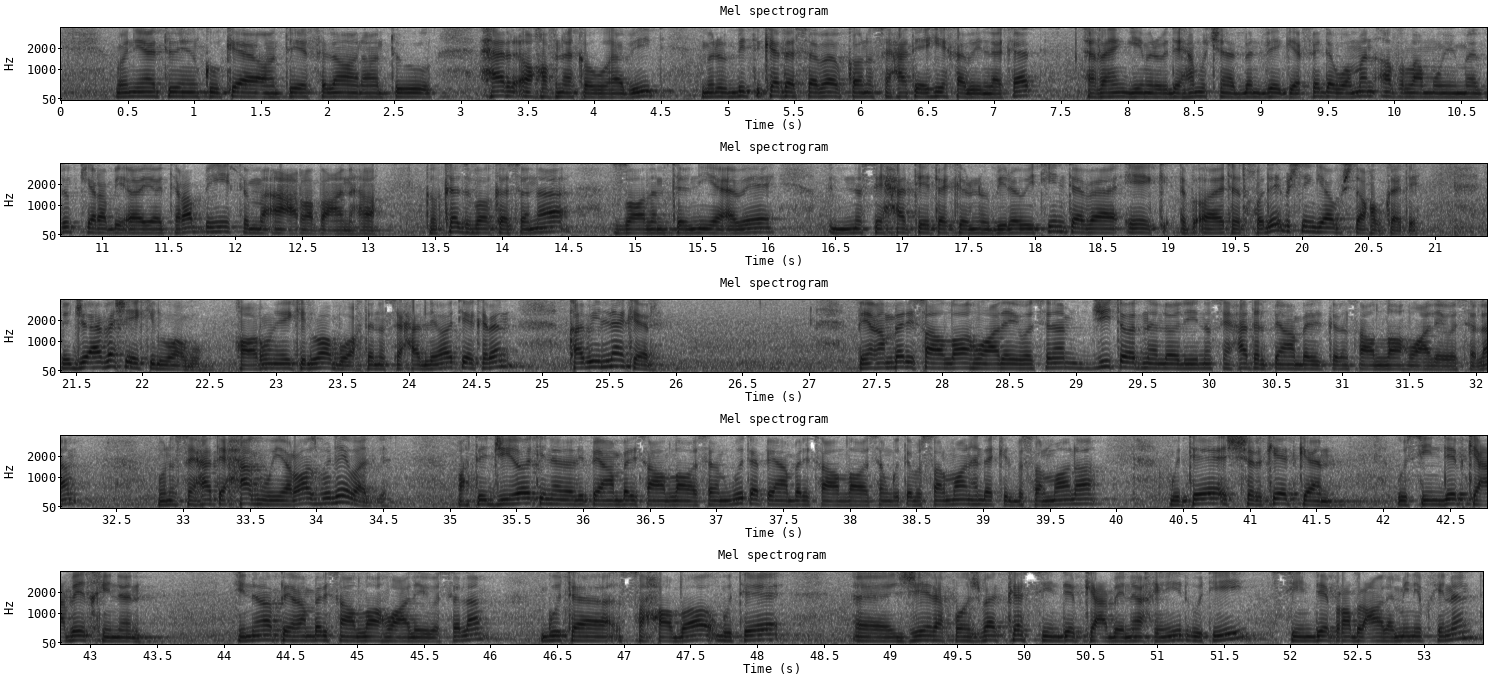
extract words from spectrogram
ونیا تو این کوکه آن توی فلان آن تو هر آخف نکو هبید مرو بیت کده سبب که نصیحت ایکی قبیل نکد أفهنجي من بده همو چند بن فيجا فدا ومن أظلم ممن ذكر بآيات ربه ثم أعرض عنها. ككذا كسنا ظالم ترنية أبي نصيحت تكرنو برويتين تبا ايك بآيات خده بش تنجاو بش تاخب كته جا أفش ايك الوابو قارون ايك الوابو وقت نصيحت ليات يكرن قبيل نكر پیغمبری صلی الله علیه و سلم جیتات نلالی نصیحت الپیغمبری کرن صلی الله علیه و سلم و نصیحت حق و یراز بو لیواد گرد وقت جهاتی نلالی پیغمبری صلی الله علیه و سلم گوته پیغمبری صلی الله علیه و سلم گوته بسلمان هندک البسلمانا گوته شرکت کن و سینده بکعبیت خینن. اینا پیغمبری صلی الله علیه و سلم گوته صحابه گوته جيرا پاجبت کس سینده بکعبه نخینید گوتی سینده برب العالمین بخینن.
